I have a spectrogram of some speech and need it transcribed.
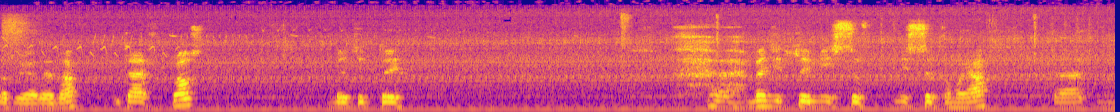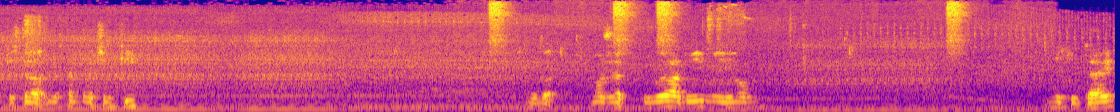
Dobrze jadę, da. I teraz wprost. Będzie tutaj będzie tutaj miejsców, miejscówka moja. Tak, przez te następne odcinki. Dobra, może wyładujmy ją nie tutaj.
